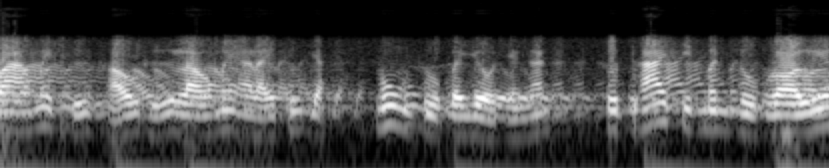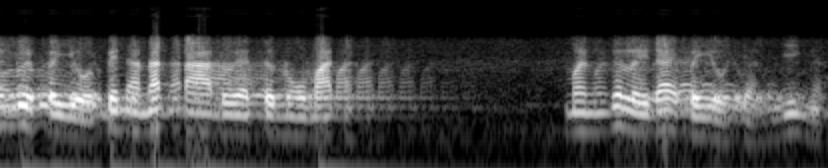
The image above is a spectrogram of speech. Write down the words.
วางไม่ถือเขาถือเราไม่อะไรทุกอย่างมุ่งสู่ประโยชน์อย่างนั้น สุดท้ายจิตมันถูกหล่อเลี้ยงด้วยประโยชน์เป็นอนัตตาโดยอัตโนมัติ มันก็เลยได้ประโยชน์อย่างยิ่งอะ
